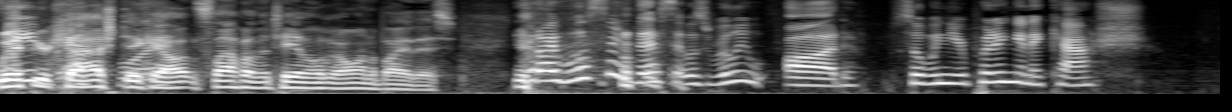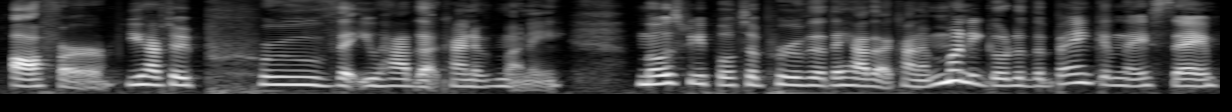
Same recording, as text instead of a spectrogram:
whip your cash stick out, and slap on the table. and go, I want to buy this. But I will say this: it was really odd. So when you're putting in a cash offer, you have to prove that you have that kind of money. Most people, to prove that they have that kind of money, go to the bank and they say,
